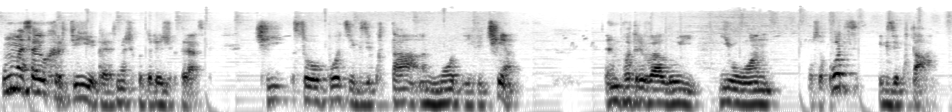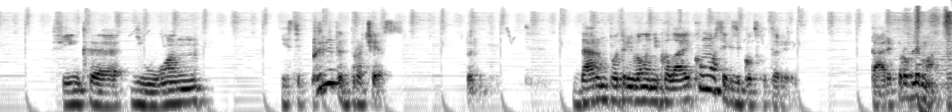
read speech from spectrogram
nu numai să ai o hârtie care se numește hotărâre judecătorească, ci să o poți executa în mod eficient. Împotriva lui Ion o să poți executa, fiindcă Ion este părât în proces. Dar împotriva lui Nicolae, cum o să execuți hotărârea? Tare problematic.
